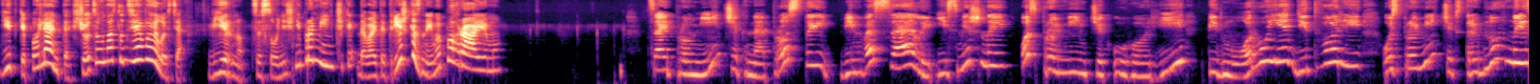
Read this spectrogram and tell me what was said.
Дітки, погляньте, що це у нас тут з'явилося. Вірно, це сонячні промінчики. Давайте трішки з ними пограємо. Цей промінчик непростий, він веселий і смішний. Ось промінчик угорі підморгує дітворі. Ось промінчик стрибнув вниз,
